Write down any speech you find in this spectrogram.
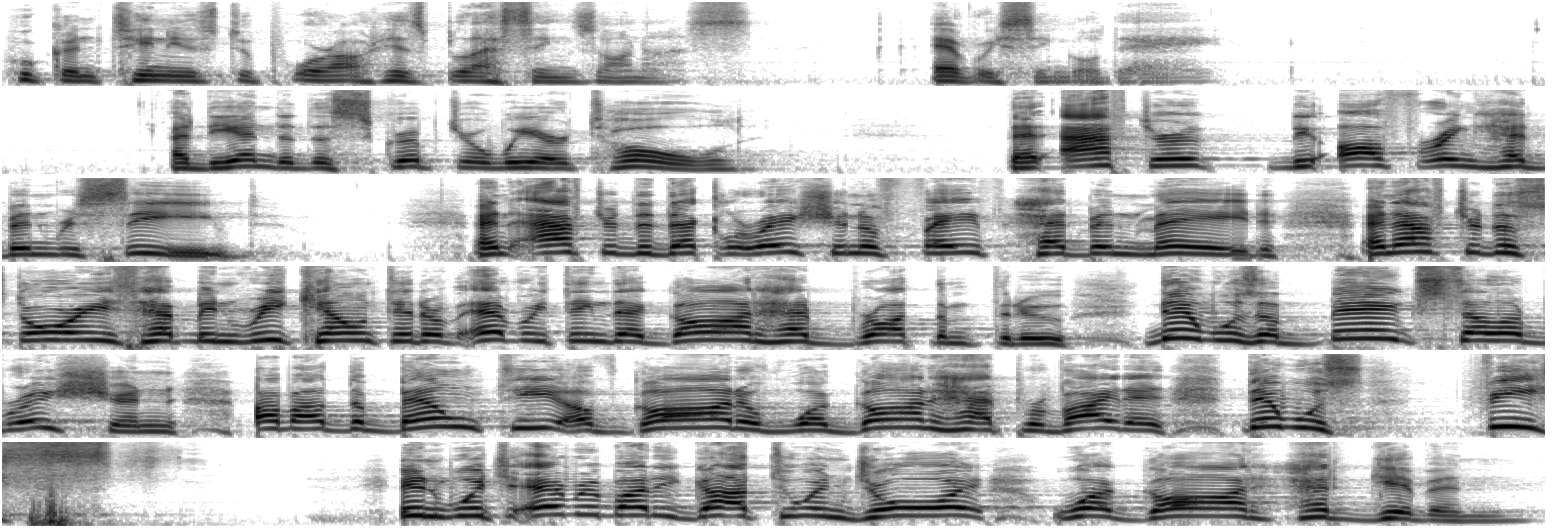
who continues to pour out his blessings on us every single day. At the end of the scripture, we are told that after the offering had been received, and after the declaration of faith had been made, and after the stories had been recounted of everything that God had brought them through, there was a big celebration about the bounty of God, of what God had provided. There was feasts in which everybody got to enjoy what God had given.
